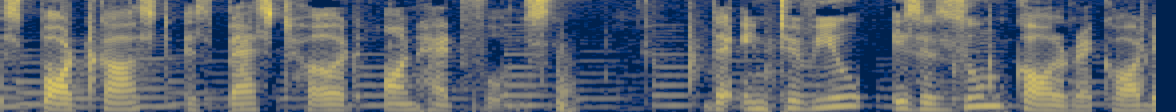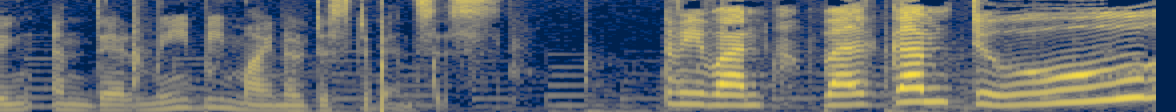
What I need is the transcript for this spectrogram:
This podcast is best heard on headphones. The interview is a Zoom call recording and there may be minor disturbances. Everyone, welcome to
